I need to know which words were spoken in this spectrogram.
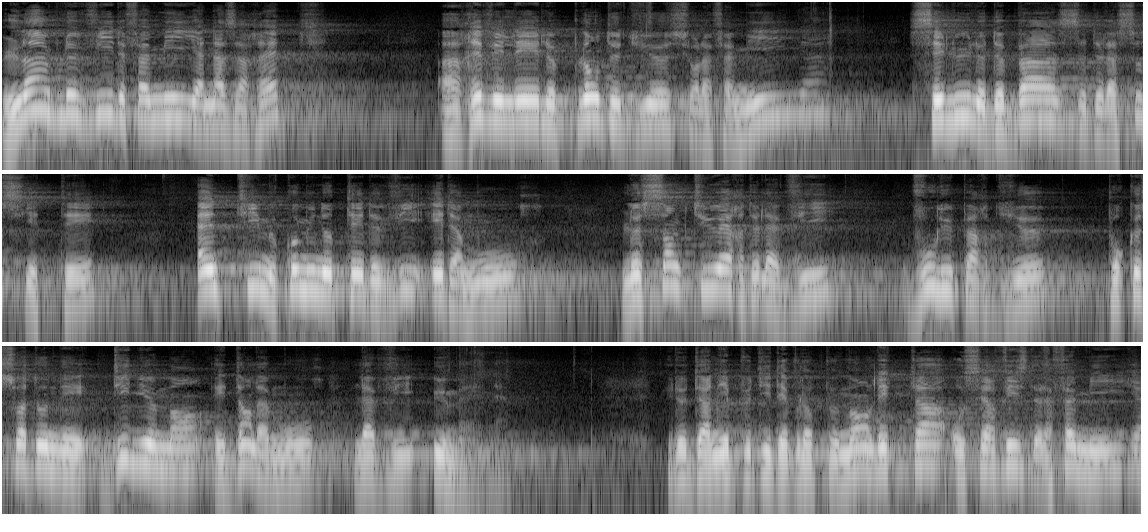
l'humble vie de famille à Nazareth, a révélé le plan de Dieu sur la famille, cellule de base de la société, intime communauté de vie et d'amour, le sanctuaire de la vie voulu par Dieu pour que soit donnée dignement et dans l'amour la vie humaine. Et le dernier petit développement, l'État au service de la famille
